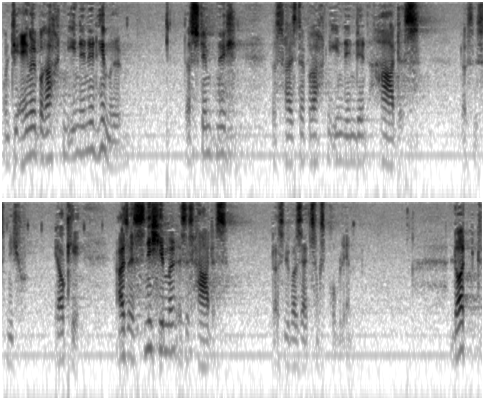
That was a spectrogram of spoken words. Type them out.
und die Engel brachten ihn in den Himmel. Das stimmt nicht. Das heißt, er brachten ihn in den Hades. Das ist nicht. Ja, okay. Also es ist nicht Himmel, es ist Hades. Das ist ein Übersetzungsproblem. Dort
